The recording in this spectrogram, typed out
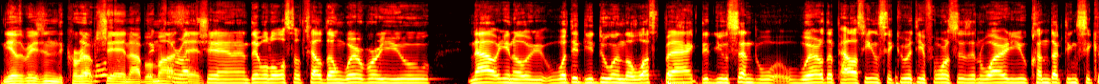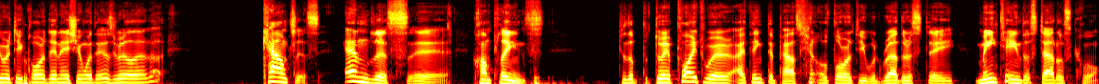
The other reason, the corruption, Abu Mazen. Corruption. They will also tell them where were you now, you know, what did you do in the West Bank? Did you send, where are the Palestinian security forces and why are you conducting security coordination with Israel? Uh, countless, endless uh, complaints to the to a point where I think the Palestinian Authority would rather stay maintain the status quo.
